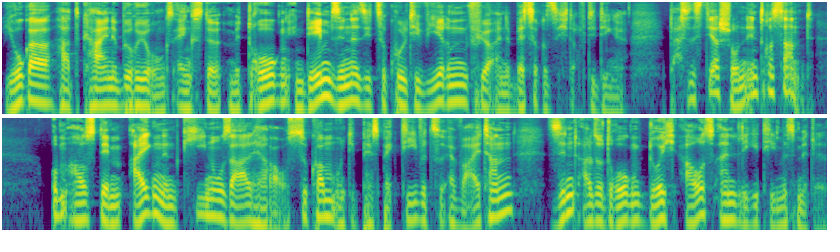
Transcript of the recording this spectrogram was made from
Yoga hat keine Berührungsängste mit Drogen in dem Sinne, sie zu kultivieren für eine bessere Sicht auf die Dinge. Das ist ja schon interessant. Um aus dem eigenen Kinosaal herauszukommen und die Perspektive zu erweitern, sind also Drogen durchaus ein legitimes Mittel.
